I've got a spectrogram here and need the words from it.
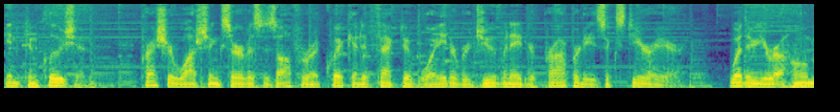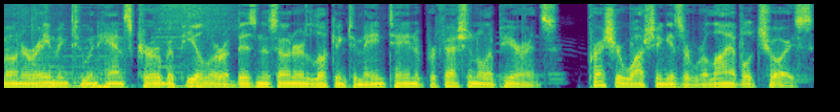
In conclusion, pressure washing services offer a quick and effective way to rejuvenate your property's exterior. Whether you're a homeowner aiming to enhance curb appeal or a business owner looking to maintain a professional appearance, pressure washing is a reliable choice.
